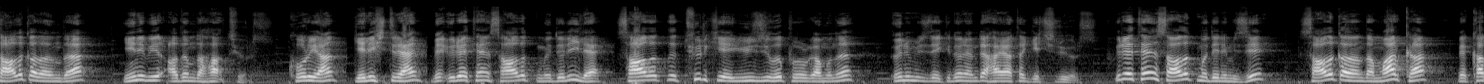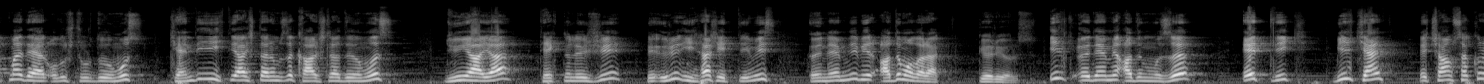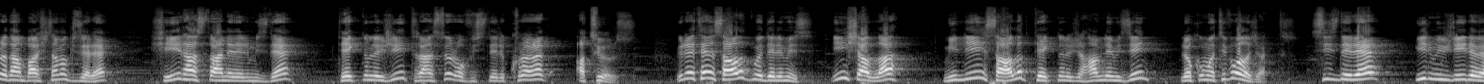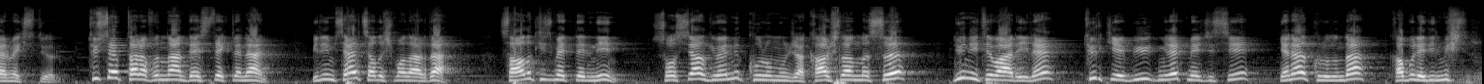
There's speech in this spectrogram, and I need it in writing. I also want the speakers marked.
Speaker 1: sağlık alanında yeni bir adım daha atıyoruz. Koruyan, geliştiren ve üreten sağlık modeliyle Sağlıklı Türkiye Yüzyılı programını önümüzdeki dönemde hayata geçiriyoruz. Üreten sağlık modelimizi sağlık alanında marka ve katma değer oluşturduğumuz, kendi ihtiyaçlarımızı karşıladığımız, dünyaya teknoloji ve ürün ihraç ettiğimiz önemli bir adım olarak görüyoruz. İlk önemli adımımızı Etlik, Bilkent ve Çamsakura'dan başlamak üzere şehir hastanelerimizde teknoloji transfer ofisleri kurarak atıyoruz. Üreten sağlık modelimiz inşallah milli sağlık teknoloji hamlemizin lokomotifi olacaktır. Sizlere bir müjdeyi de vermek istiyorum. TÜSEP tarafından desteklenen bilimsel çalışmalarda sağlık hizmetlerinin Sosyal Güvenlik Kurumu'nca karşılanması dün itibariyle Türkiye Büyük Millet Meclisi Genel Kurulu'nda kabul edilmiştir.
